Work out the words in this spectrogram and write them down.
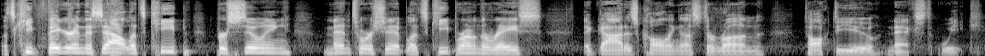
let's keep figuring this out. Let's keep pursuing mentorship. Let's keep running the race that God is calling us to run talk to you next week.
